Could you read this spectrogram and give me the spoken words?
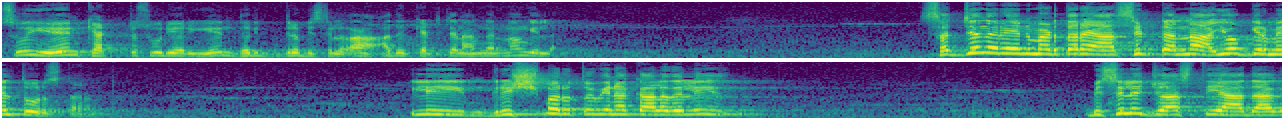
ಸು, ಏನು ಕೆಟ್ಟ ಸೂರ್ಯರು, ಏನು ದರಿದ್ರ ಬಿಸಿಲು ಹಾಂ ಅದು ಕೆಟ್ಟ ಜನ ಹಂಗನ್ನೋಂಗಿಲ್ಲ. ಸಜ್ಜನರು ಏನು ಮಾಡ್ತಾರೆ, ಆ ಸಿಟ್ಟನ್ನು ಅಯೋಗ್ಯರ ಮೇಲೆ ತೋರಿಸ್ತಾರಂತೆ ಇಲ್ಲಿ ಗ್ರೀಷ್ಮ ಋತುವಿನ ಕಾಲದಲ್ಲಿ ಬಿಸಿಲು ಜಾಸ್ತಿ ಆದಾಗ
